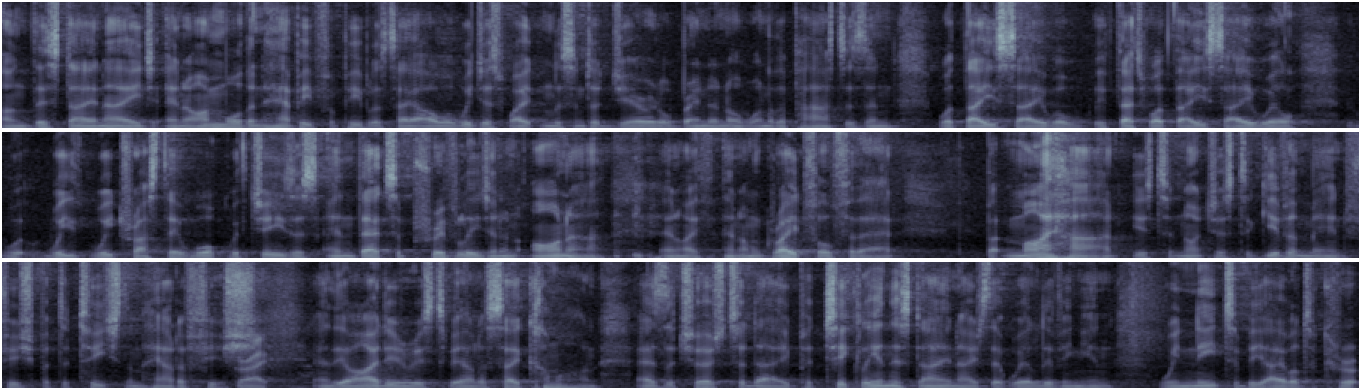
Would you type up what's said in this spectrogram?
on this day and age, and I'm more than happy for people to say, "Oh, well, we just wait and listen to Jared or Brendan or one of the pastors and what they say." Well, if that's what they say, well, we we trust their walk with Jesus, and that's a privilege and an honour, and I and I'm grateful for that. But my heart is to not just to give a man fish, but to teach them how to fish. Right. And the idea is to be able to say, come on, as the church today, particularly in this day and age that we're living in, we need to be able to cor-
